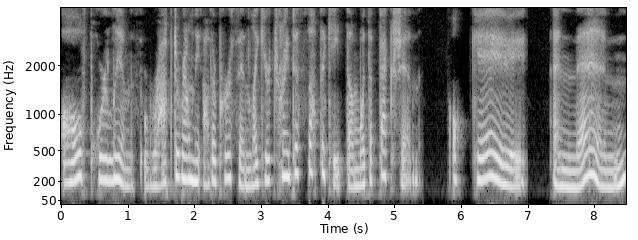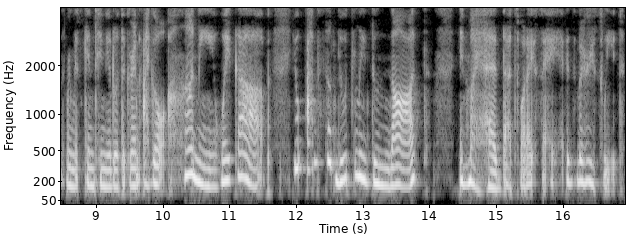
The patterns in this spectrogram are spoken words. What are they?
all four limbs wrapped around the other person like you're trying to suffocate them with affection. Okay. And then, Remus continued with a grin, I go, honey, wake up. You absolutely do not. In my head, that's what I say. It's very sweet.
